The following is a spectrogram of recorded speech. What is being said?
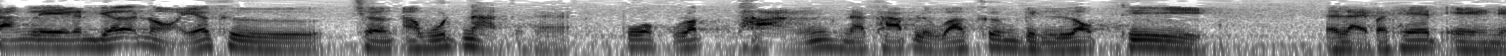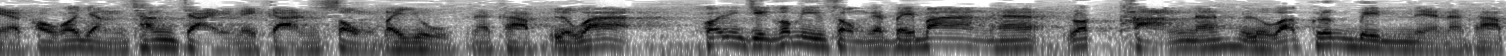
ลังเลกันเยอะหน่อยก็คือเชิงอาวุธหนักนะฮะพวกรถถังนะครับหรือว่าเครื่องบินลบที่หลาย ๆ ประเทศเองเนี่ยเขาก็ยังช่างใจในการส่งไปอยู่นะครับ หรือว่าก็จริง ๆ ก็มีส่งกันไปบ้างนะฮะรถถังนะหรือว่าเครื่องบินเนี่ยนะครับ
